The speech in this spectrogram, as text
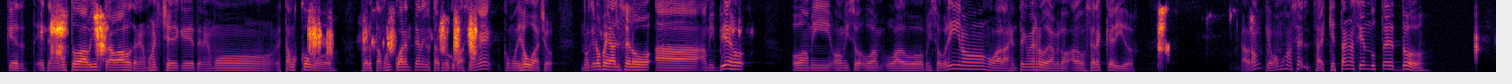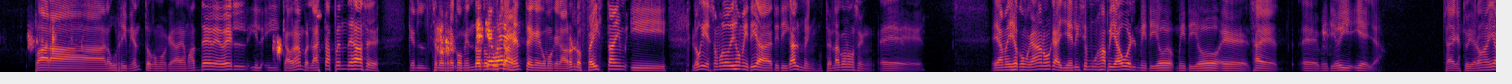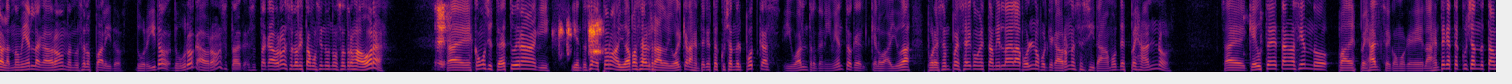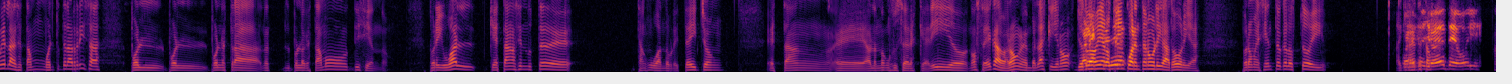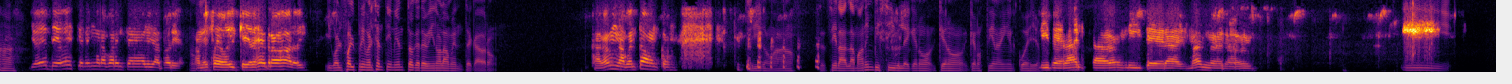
que eh, tenemos todavía el trabajo, tenemos el cheque, tenemos estamos cómodos, pero estamos en cuarentena y nuestra preocupación es, como dijo Guacho, no quiero pegárselo a, a mis viejos o a mi o a, mis so- o a, o a mis sobrinos o a la gente que me rodea, a los seres queridos. Cabrón, ¿qué vamos a hacer? ¿Sabes qué están haciendo ustedes dos? para el aburrimiento, como que además de beber y, y cabrón, en verdad estas pendejas se, que se los recomiendo a toda mucha bueno. gente que como que cabrón los FaceTime y lo que eso me lo dijo mi tía Titi Carmen, ustedes la conocen. eh, ella me dijo como que ah no, que ayer hicimos un happy hour mi tío, mi tío, eh, ¿sabes? Eh, mi tío y, y ella. O sea, que estuvieron ahí hablando mierda, cabrón, dándose los palitos. Durito, duro, cabrón, eso está, eso está cabrón, eso es lo que estamos haciendo nosotros ahora. Sí. O sea, es como si ustedes estuvieran aquí. Y entonces esto nos ayuda a pasar el rato. Igual que la gente que está escuchando el podcast, igual entretenimiento que, que los ayuda. Por eso empecé con esta mierda de la porno, porque cabrón necesitábamos despejarnos. O sea, ¿qué ustedes están haciendo para despejarse? Como que la gente que está escuchando esta mierda se están muertos de la risa por, por, por nuestra por lo que estamos diciendo. Pero igual, ¿qué están haciendo ustedes? Están jugando PlayStation, están eh, hablando con sus seres queridos. No sé, cabrón. En verdad es que yo no, yo Bueno, todavía no estoy en cuarentena obligatoria. Pero me siento que lo estoy. Aquí yo está- desde hoy, Ajá. yo desde hoy es que tengo la cuarentena obligatoria. A mí fue hoy que yo dejé de trabajar hoy. Igual fue el primer sentimiento que te vino a la mente, cabrón. Cabrón, la cuenta banco. Chico, mano. Sí, la, la mano invisible que, no, que, no, que nos tiene ahí en el cuello. Literal, cabrón, literal, mano, cabrón. Y,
